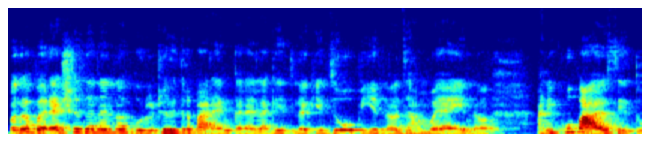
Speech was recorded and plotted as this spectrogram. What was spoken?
बघा बऱ्याचशा जणांना गुरुचरित्र पारायण करायला घेतलं की झोप येणं झांबया येणं आणि खूप आळस येतो.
